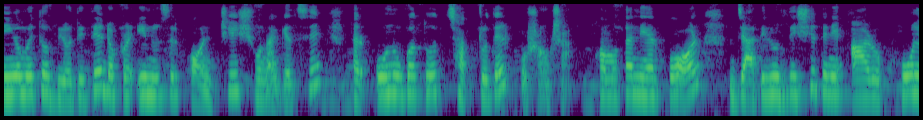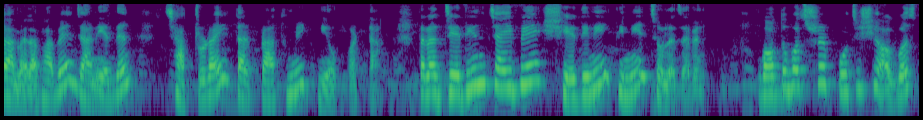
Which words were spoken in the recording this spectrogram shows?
নিয়মিত বিরতিতে ডক্টর ইউনুসের কণ্ঠে শোনা গেছে তার অনুগত ছাত্রদের প্রশংসা। ক্ষমতা নেয়ার পর জাতির উদ্দেশ্যে তিনি আরও খোলামেলাভাবে জানিয়ে দেন ছাত্ররাই তার প্রাথমিক নিয়োগকর্তা। তারা যেদিন চাইবে সেদিনই তিনি চলে যাবেন। গত বছরের পঁচিশে আগস্ট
